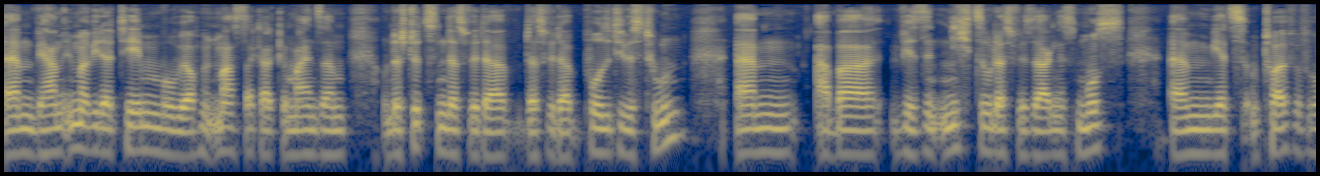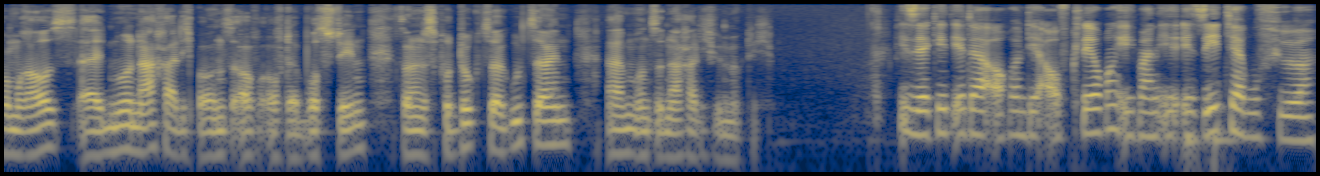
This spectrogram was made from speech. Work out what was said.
Ähm, wir haben immer wieder Themen, wo wir auch mit Mastercard gemeinsam unterstützen, dass wir da, dass wir da Positives tun, ähm, aber wir sind nicht so, dass wir sagen, es muss ähm, jetzt Teufel vom raus raus äh, nur nachhaltig bei uns auf, auf der Brust stehen, sondern das Produkt soll gut sein ähm, und so nachhaltig wie möglich. Wie sehr geht ihr da auch in die Aufklärung? Ich meine, ihr, ihr seht ja, wofür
